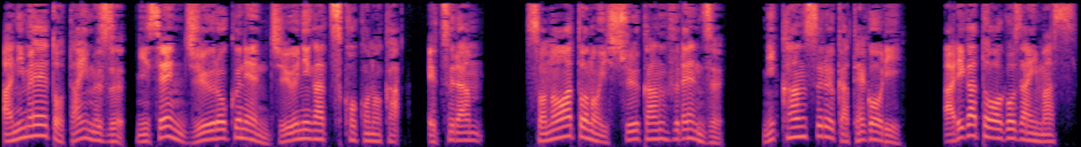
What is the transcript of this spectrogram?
アニメートタイムズ2016年12月9日、閲覧。その後の一週間フレンズに関するカテゴリー。ありがとうございます。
